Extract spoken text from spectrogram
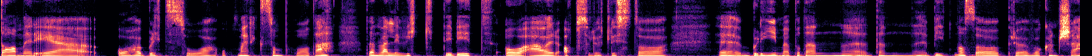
damer er og har blitt så oppmerksom på det, det er en veldig viktig bit, og jeg har absolutt lyst til å bli med på den, den biten, og så prøve å kanskje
